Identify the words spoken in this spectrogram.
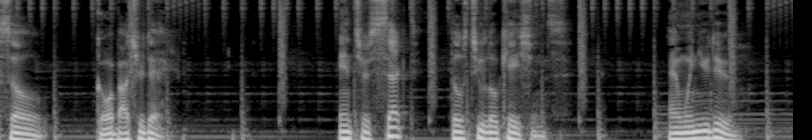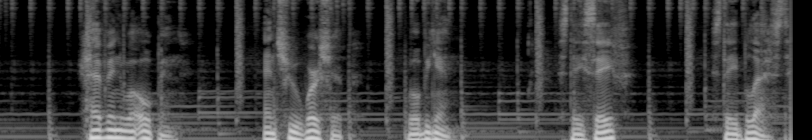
So, go about your day. Intersect those two locations. And when you do, heaven will open and true worship will begin. Stay safe, stay blessed,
